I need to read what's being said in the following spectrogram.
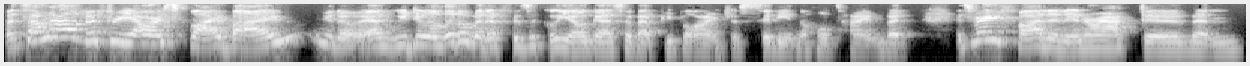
But somehow the three hours fly by, you know, and we do a little bit of physical yoga so that people aren't just sitting the whole time. But it's very fun and interactive and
